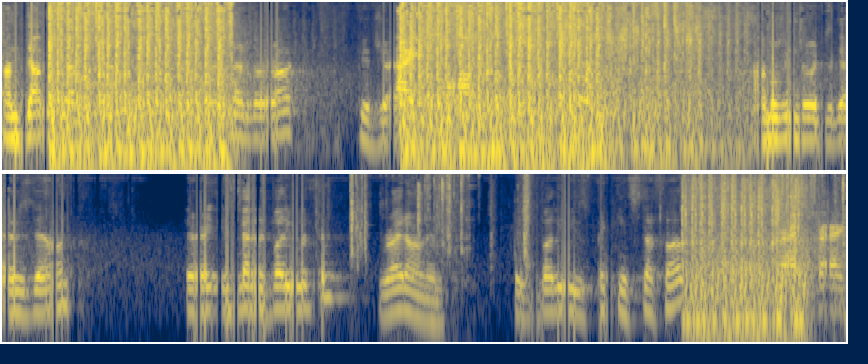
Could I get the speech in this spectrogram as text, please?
I'm down to the other side of the rock. Good job. I'm moving towards the guy who's down. There, he- he's got his buddy with him. Right on him. His buddy is picking stuff up. Crack, crack.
